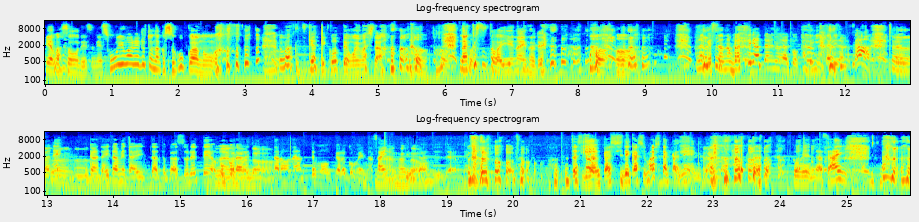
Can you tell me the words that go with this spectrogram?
や、まあそうですね。そう言われるとなんかすごくあの、うまく付き合っていこうって思いました。なくすとは言えないので。なんかその罰が当たるのがこう風邪ひいたりだとか なんかね、うんうん体痛めたりだとかそれって怒られてるんだろうなって思うからごめんなさいっていう感じだよね。なるほど。私なんかしでかしましたかね？みたいな。ごめんなさいみたいな。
